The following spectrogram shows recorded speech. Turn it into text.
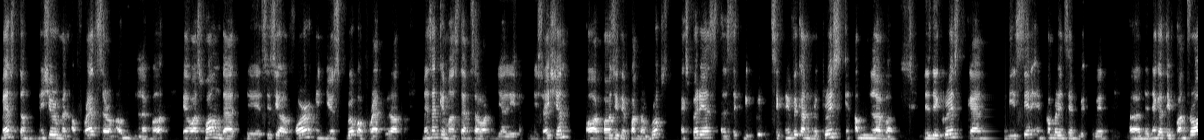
Based on measurement of red serum albumin level, it was found that the CCL4 induced group of rat without mesenchymal stem cell jelly administration or positive control groups experienced a significant decrease in albumin level. This decrease can be seen in comparison between uh, the negative control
